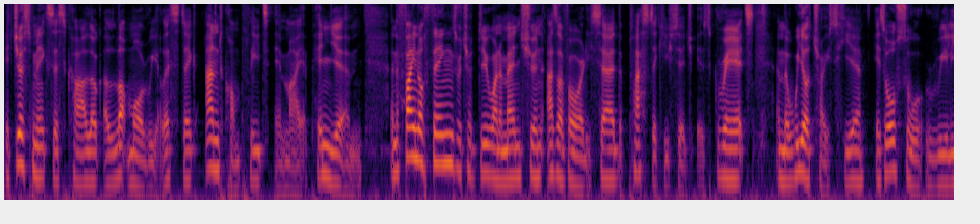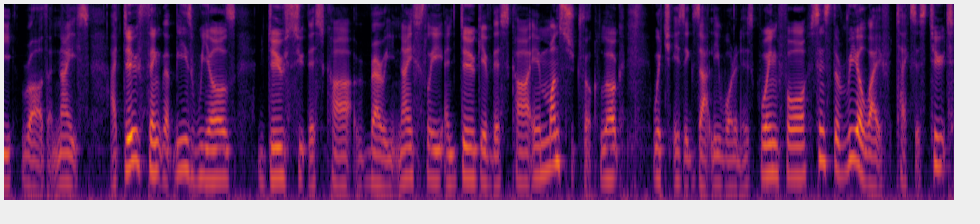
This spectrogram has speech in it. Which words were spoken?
It just makes this car look a lot more realistic and complete in my opinion. And the final thing things which I do want to mention, as I've already said, the plastic usage is great, and the wheel choice here is also really rather nice. I do think that these wheels do suit this car very nicely and do give this car a monster truck look, which is exactly what it is going for, since the real life Texas Toot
